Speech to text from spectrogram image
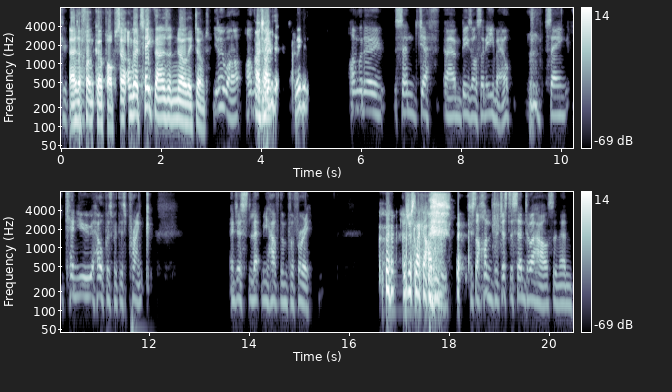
Good as a God. Funko Pop. So I'm going to take that as a no, they don't. You know what? I'm gonna, type- Maybe, the- maybe I'm gonna send Jeff um, Bezos an email saying, "Can you help us with this prank?" And just let me have them for free. just like a hundred. Just a hundred, just to send to a house, and then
